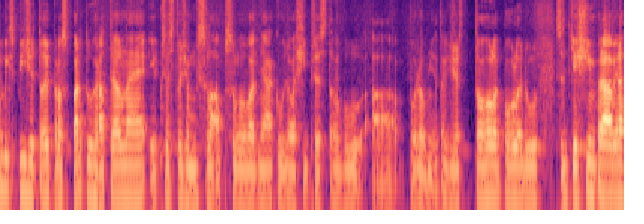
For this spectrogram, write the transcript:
bych spíš, že to je pro Spartu hratelné, i přesto, že musela absolvovat nějakou další přestavbu a podobně. Takže z tohohle pohledu se těším právě na...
